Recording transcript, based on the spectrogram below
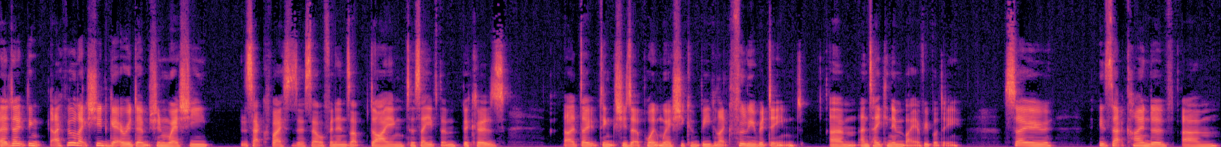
I don't think I feel like she'd get a redemption where she sacrifices herself and ends up dying to save them because I don't think she's at a point where she can be like fully redeemed um, and taken in by everybody. So it's that kind of um,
